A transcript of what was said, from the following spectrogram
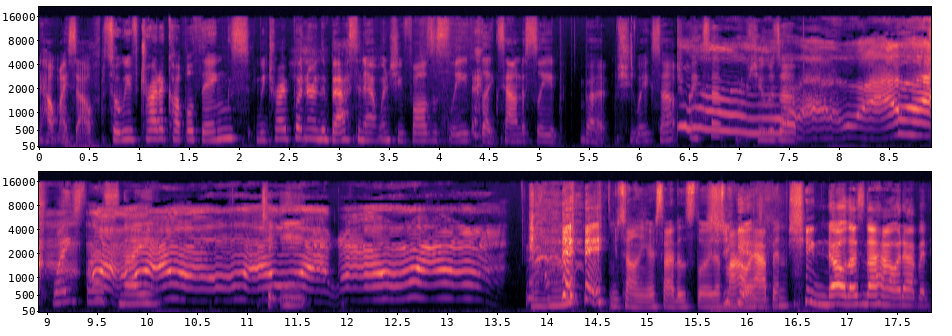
help myself. So we've tried a couple things. We tried putting her in the bassinet when she falls asleep, like sound asleep, but she wakes up. She wakes up. She was up twice last night to eat Mm-hmm. You're telling your side of the story. That's She not how it happened. She no, that's not how it happened.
